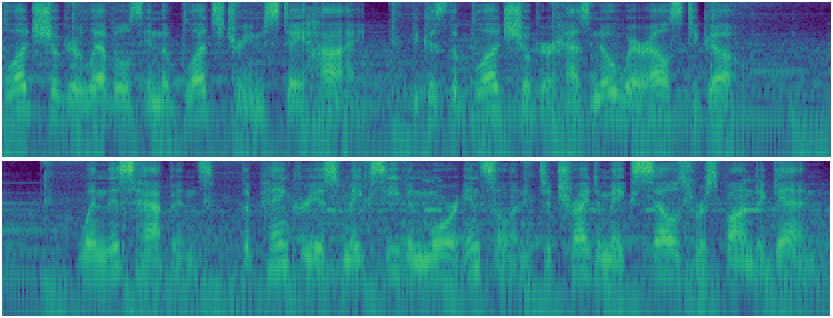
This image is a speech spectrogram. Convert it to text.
blood sugar levels in the bloodstream stay high, because the blood sugar has nowhere else to go. When this happens, the pancreas makes even more insulin to try to make cells respond again,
